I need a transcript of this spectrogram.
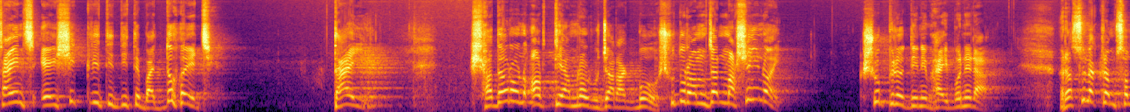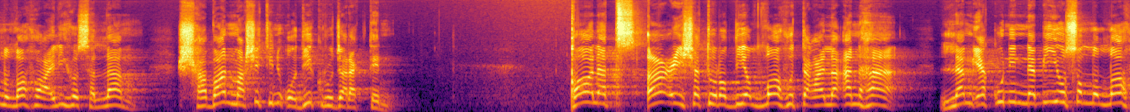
সায়েন্স এই স্বীকৃতি দিতে বাধ্য হয়েছে তাই সাধারণ অর্থে আমরা রোজা রাখবো শুধু রমজান মাসেই নয় সুপ্রিয় দিনী ভাই বোনেরা রাসুল আকরম সাল আলী সাল্লাম সাবান মাসে তিনি অধিক রোজা রাখতেন قالت عائشة رضي الله تعالى عنها لم يكن النبي صلى الله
